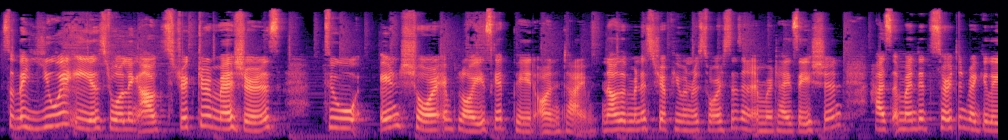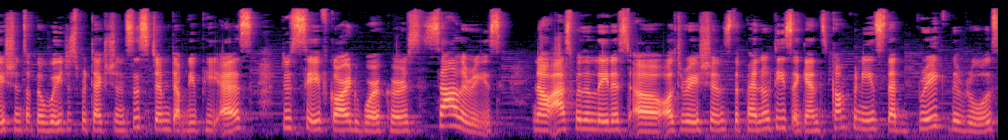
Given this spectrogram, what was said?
So the UAE is rolling out stricter measures to ensure employees get paid on time. Now, the Ministry of Human Resources and Emiratisation has amended certain regulations of the Wages Protection System (WPS) to safeguard workers' salaries. Now, as for the latest uh, alterations, the penalties against companies that break the rules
